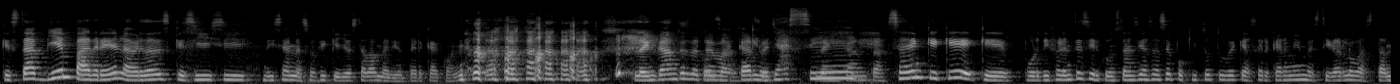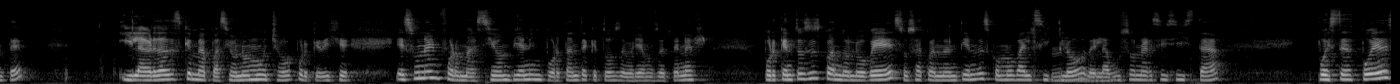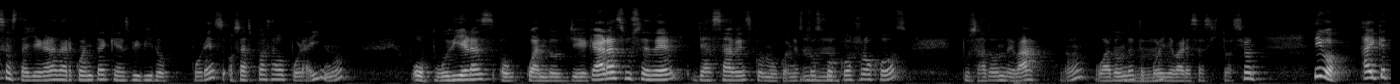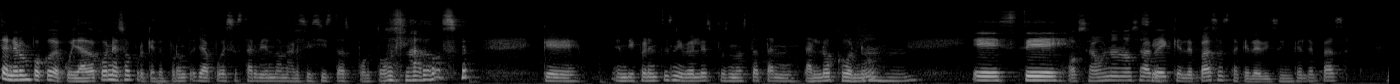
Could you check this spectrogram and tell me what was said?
que está bien padre. La verdad es que sí, sí, dice Ana Sofi que yo estaba medio terca con. Le encanta ese con tema. sacarlo, ya sé. Le encanta. ¿Saben qué? Que, que por diferentes circunstancias hace poquito tuve que acercarme a investigarlo bastante. Y la verdad es que me apasionó mucho porque dije, es una información bien importante que todos deberíamos de tener. Porque entonces cuando lo ves, o sea, cuando entiendes cómo va el ciclo del abuso narcisista, pues te puedes hasta llegar a dar cuenta que has vivido por eso, o sea, has pasado por ahí, ¿no? O pudieras, o cuando llegara a suceder, ya sabes, como con estos focos rojos, pues a dónde va, ¿no? O a dónde te puede llevar esa situación. Digo, hay que tener un poco de cuidado con eso porque de pronto ya puedes estar viendo narcisistas por todos lados, que en diferentes niveles pues no está tan, tan loco, ¿no? Este... O sea, uno no sabe qué le pasa hasta que le dicen qué le pasa.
